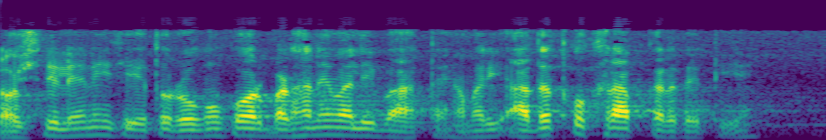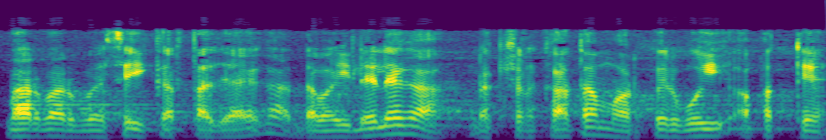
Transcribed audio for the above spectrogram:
औषधि लेनी चाहिए तो रोगों को और बढ़ाने वाली बात है। हमारी आदत को खराब कर देती है। बार बार वैसे ही करता जाएगा, दवाई ले लेगा, लक्षण खत्म और फिर वही अपत्य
